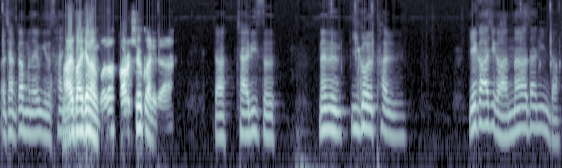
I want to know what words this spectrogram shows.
아, 잠깐만, 나 여기서 사냥. 말 발견하면 뭐다? 바로 체육관이다. 자, 잘 있어. 나는 이거 탈. 얘가 아직 안 날아다닌다.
